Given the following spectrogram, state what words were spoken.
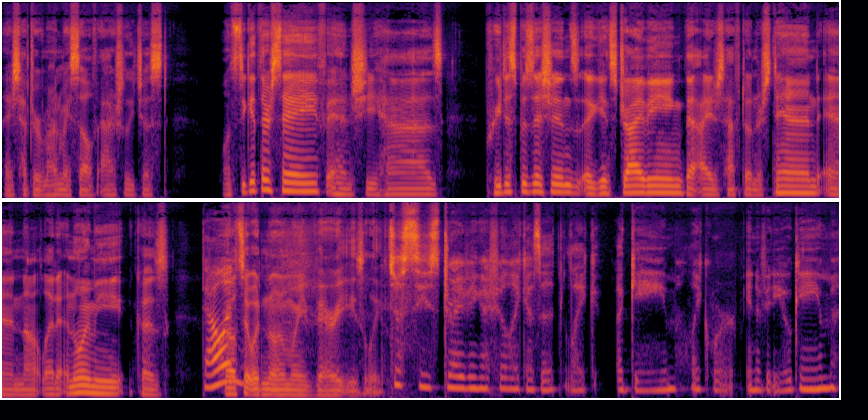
And I just have to remind myself, Ashley just wants to get there safe, and she has predispositions against driving that I just have to understand and not let it annoy me because Dallin else it would me very easily. just sees driving. I feel like as a like a game, like we're in a video game,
